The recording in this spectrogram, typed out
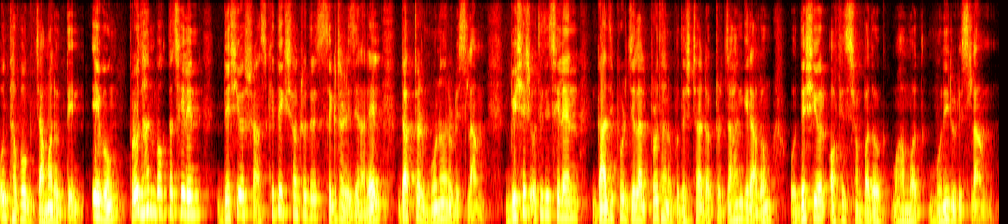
অধ্যাপক জামাল উদ্দিন এবং প্রধান বক্তা ছিলেন দেশীয় সাংস্কৃতিক সংসদের secretary general doctor Monarul Islam. বিশেষ অতিথি ছিলেন গাজীপুর জেলার প্রধান উপদেষ্টা ডক্টর জাহাঙ্গীর আলম ও দেশীয় অফিস সম্পাদক মোহাম্মদ মনিরুল ইসলাম।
